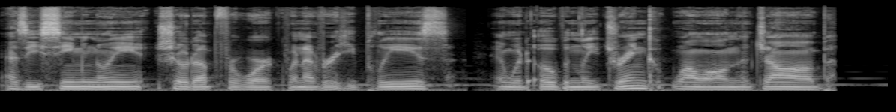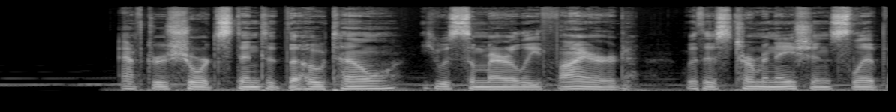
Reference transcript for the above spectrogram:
as he seemingly showed up for work whenever he pleased and would openly drink while on the job. After a short stint at the hotel, he was summarily fired, with his termination slip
